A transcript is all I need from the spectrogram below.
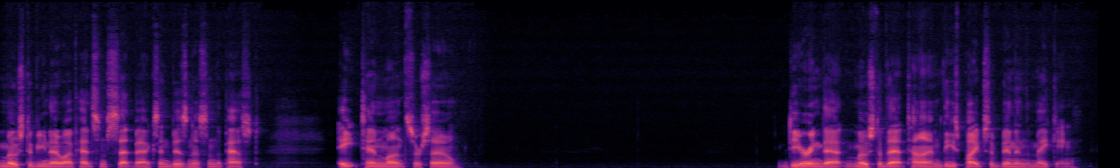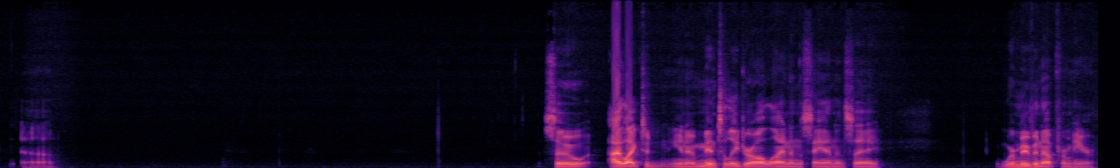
most of you know I've had some setbacks in business in the past eight, ten months or so. During that, most of that time, these pipes have been in the making. Uh, so I like to, you know, mentally draw a line in the sand and say, we're moving up from here.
